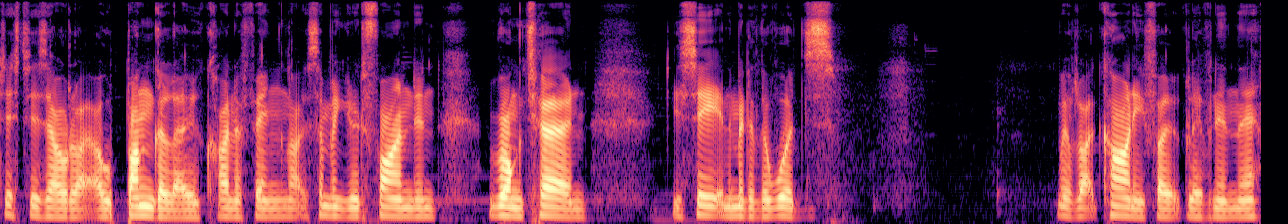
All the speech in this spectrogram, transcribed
Just his old like old bungalow kind of thing like something you would find in wrong turn. You see it in the middle of the woods with like carny folk living in there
